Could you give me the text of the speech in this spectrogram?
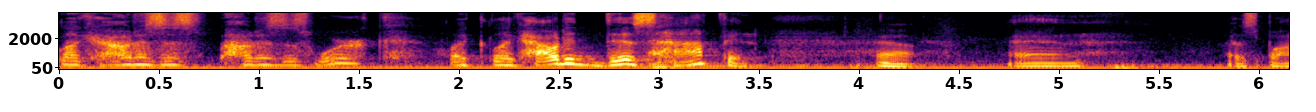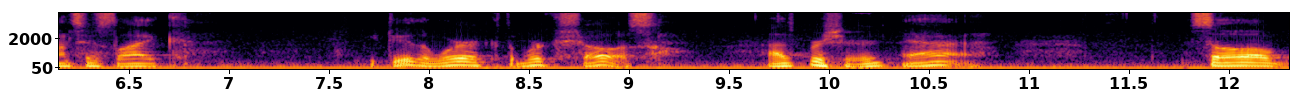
like how does this how does this work? Like like how did this happen? Yeah. And the sponsor's like, you do the work, the work shows. That's for sure. Yeah. So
